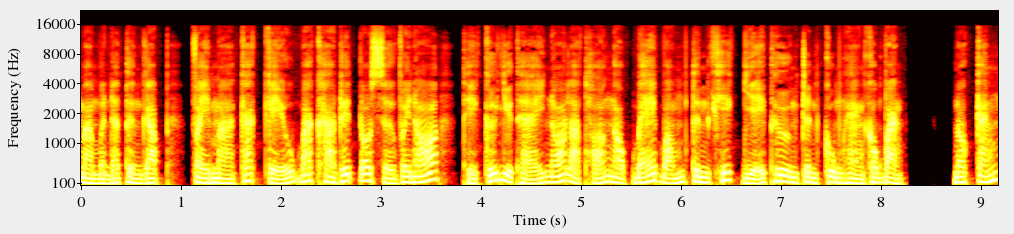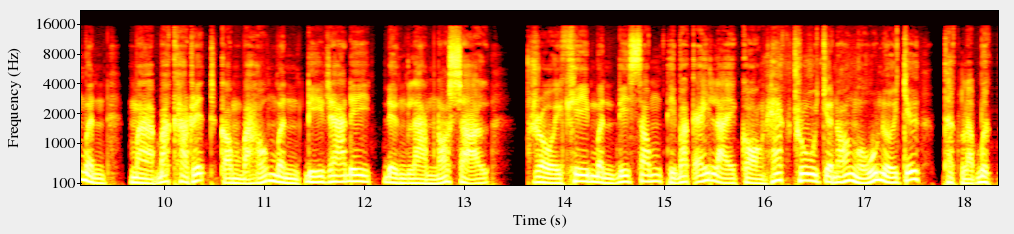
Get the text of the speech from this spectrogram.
mà mình đã từng gặp. Vậy mà các kiểu bác Harris đối xử với nó thì cứ như thể nó là thỏ ngọc bé bỏng tinh khiết dễ thương trên cung hàng không bằng. Nó cắn mình mà bác Harris còn bảo mình đi ra đi, đừng làm nó sợ. Rồi khi mình đi xong thì bác ấy lại còn hát ru cho nó ngủ nữa chứ, thật là bực.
